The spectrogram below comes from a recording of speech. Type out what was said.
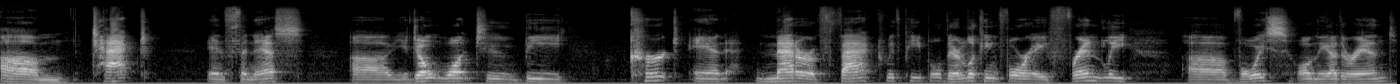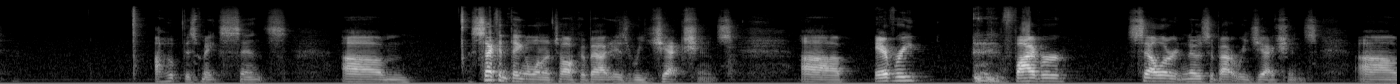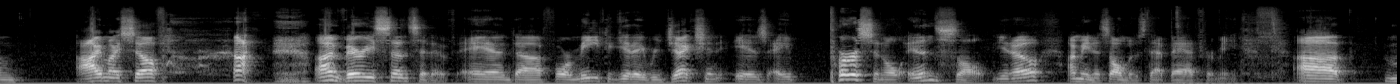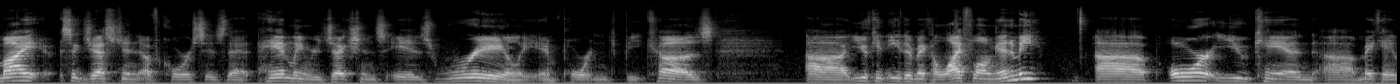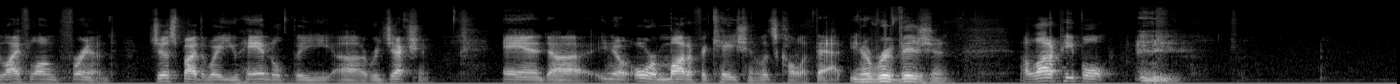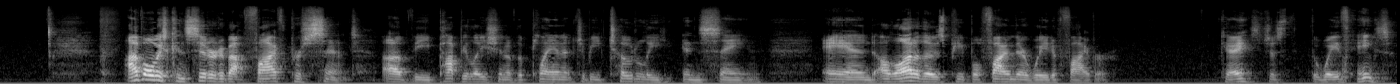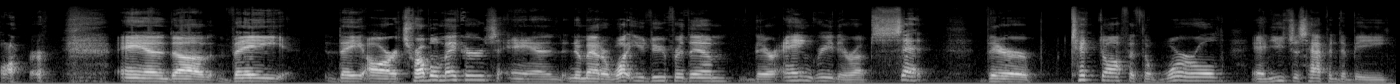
um, tact and finesse. Uh, you don't want to be curt and matter of fact with people. They're looking for a friendly uh, voice on the other end. I hope this makes sense. Um, second thing I want to talk about is rejections. Uh, every Fiverr seller knows about rejections. Um, I myself, I'm very sensitive, and uh, for me to get a rejection is a personal insult, you know? I mean, it's almost that bad for me. Uh, my suggestion, of course, is that handling rejections is really important because uh, you can either make a lifelong enemy uh, or you can uh, make a lifelong friend just by the way you handled the uh, rejection and uh, you know or modification let's call it that you know revision a lot of people I've always considered about 5% of the population of the planet to be totally insane. And a lot of those people find their way to Fiverr. Okay, it's just the way things are. And uh, they they are troublemakers, and no matter what you do for them, they're angry, they're upset, they're ticked off at the world, and you just happen to be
